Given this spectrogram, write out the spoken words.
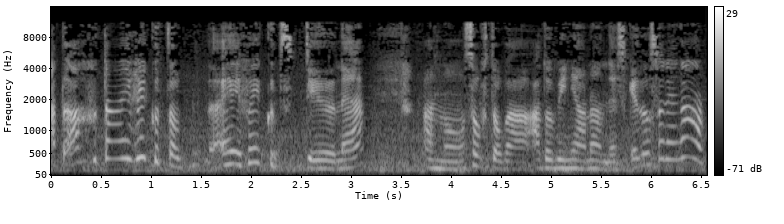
あと、 After Effect、Effects っていうね、あの、ソフトが Adobe にあるんですけど、それが、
